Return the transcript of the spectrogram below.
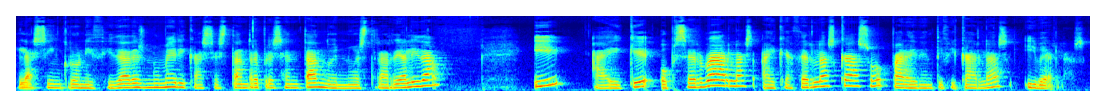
las sincronicidades numéricas se están representando en nuestra realidad y hay que observarlas, hay que hacerlas caso para identificarlas y verlas.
